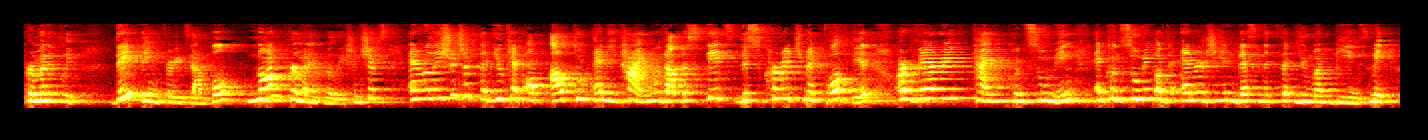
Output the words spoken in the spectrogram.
permanently. Dating, for example, non-permanent relationships, and relationships that you can opt out to any time without the state's discouragement of it are very time-consuming and consuming of the energy investments that human beings make.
